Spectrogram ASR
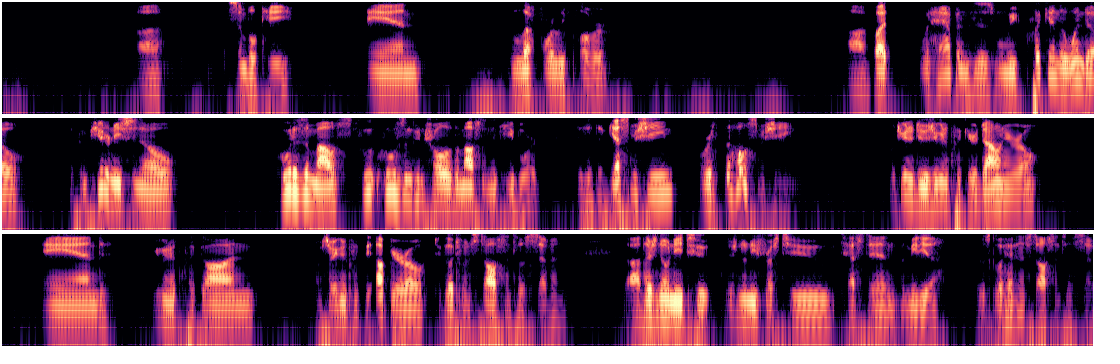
uh, symbol key, and left four-leaf clover. Uh, but what happens is when we click in the window, the computer needs to know who does the mouse, who, who's in control of the mouse and the keyboard. Is it the guest machine or is it the host machine? What you're going to do is you're going to click your down arrow and you're going to click on, I'm sorry, you're going to click the up arrow to go to install CentOS 7. Uh, there's no need to there's no need for us to test in the media. Let's go ahead and install CentOS 7.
